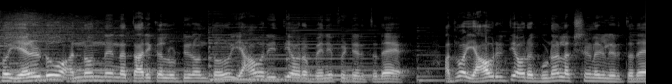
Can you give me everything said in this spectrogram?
ಸೊ ಎರಡು ಹನ್ನೊಂದನೇ ತಾರೀಕಲ್ಲಿ ಹುಟ್ಟಿರೋಂಥವ್ರು ಯಾವ ರೀತಿ ಅವರ ಬೆನಿಫಿಟ್ ಇರ್ತದೆ? ಅಥವಾ ಯಾವ ರೀತಿ ಅವರ ಗುಣಲಕ್ಷಣಗಳಿರ್ತದೆ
